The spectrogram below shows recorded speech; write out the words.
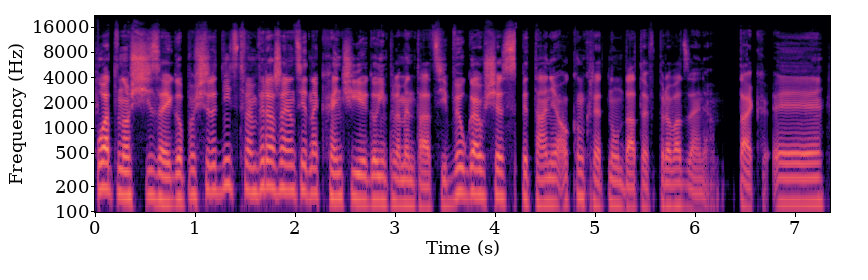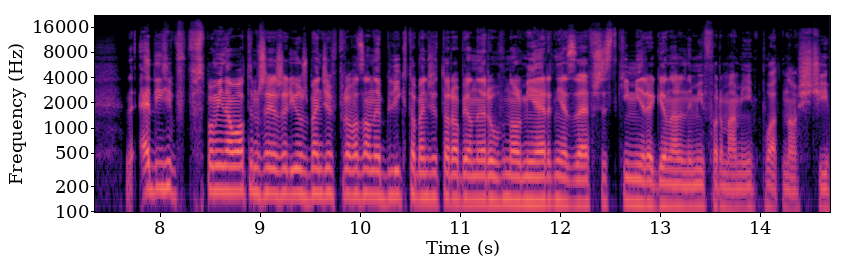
płatności za jego pośrednictwem, wyrażając jednak chęci jego implementacji. Wyłgał się z pytania o konkretną datę wprowadzenia. Tak, yy, Eddie wspominał o tym, że jeżeli już będzie wprowadzony Blik, to będzie to robione równomiernie ze wszystkimi regionalnymi formami płatności.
